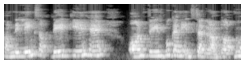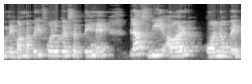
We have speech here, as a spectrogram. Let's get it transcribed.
हमने लिंक्स अपडेट किए हैं ऑन फेसबुक एंड इंस्टाग्राम तो आप हमें वहाँ पर भी फॉलो कर सकते हैं। Plus we are on a web,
